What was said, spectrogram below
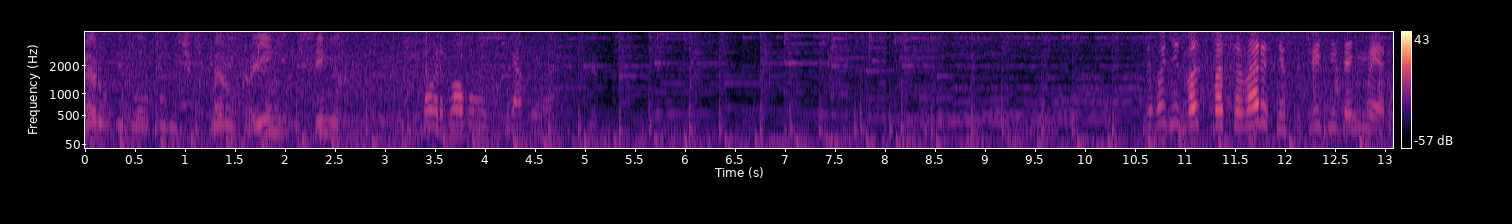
Миру і благополуччя. Миру в країні і в сім'ях. Добре, благополуччя. Дякую вам. Сьогодні 21 вересня, Всесвітній день миру.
